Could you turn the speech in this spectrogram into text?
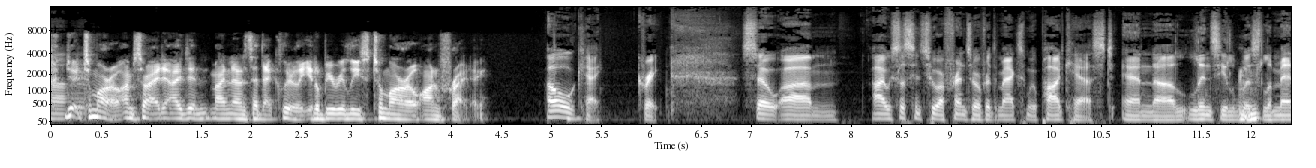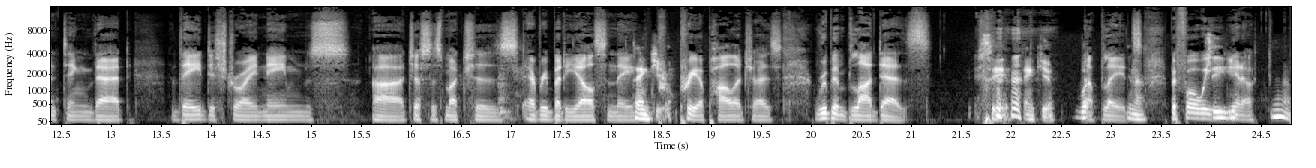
Uh, yeah, tomorrow. I'm sorry, I, I, didn't might not have said that clearly. It'll be released tomorrow on Friday. Oh, okay, great. So, um, I was listening to our friends over at the Maxamoo podcast, and uh, Lindsay was mm-hmm. lamenting that they destroy names uh, just as much as everybody else, and they thank you pre apologize. Ruben Blades. See, thank you. What, Not Blades. You know, Before we, see, you, know, yeah,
